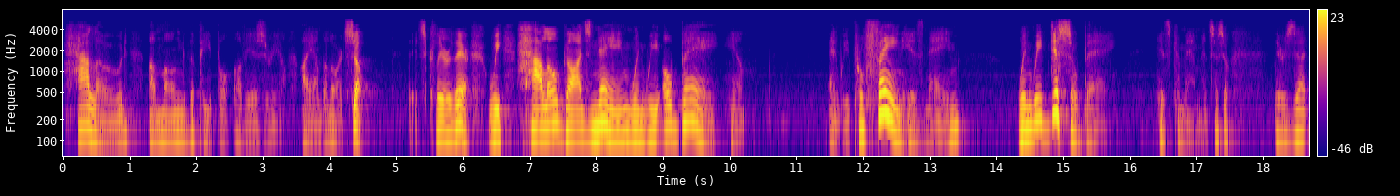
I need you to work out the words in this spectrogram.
hallowed among the people of Israel. I am the Lord. So, it's clear there. We hallow God's name when we obey Him. And we profane His name when we disobey his commandments. And so there's that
